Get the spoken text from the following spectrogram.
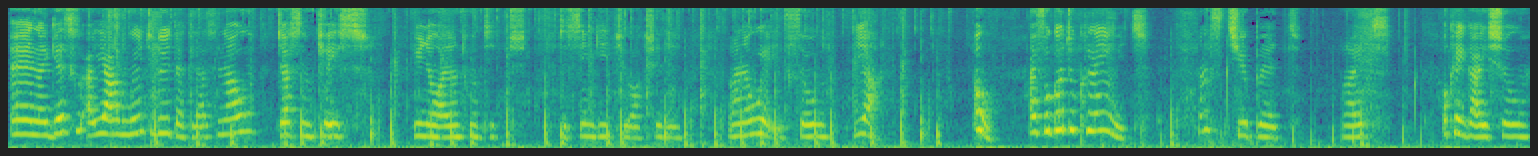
And I guess, uh, yeah, I'm going to do it like that now, just in case, you know, I don't want it, to thingy to actually run away, so, yeah. Oh, I forgot to claim it. I'm stupid, right? Okay guys, so,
